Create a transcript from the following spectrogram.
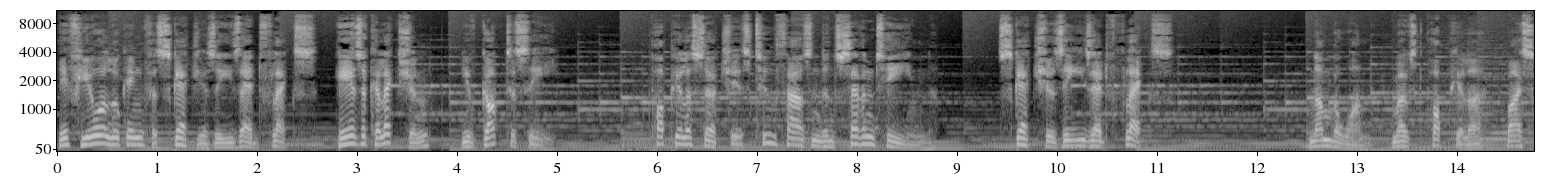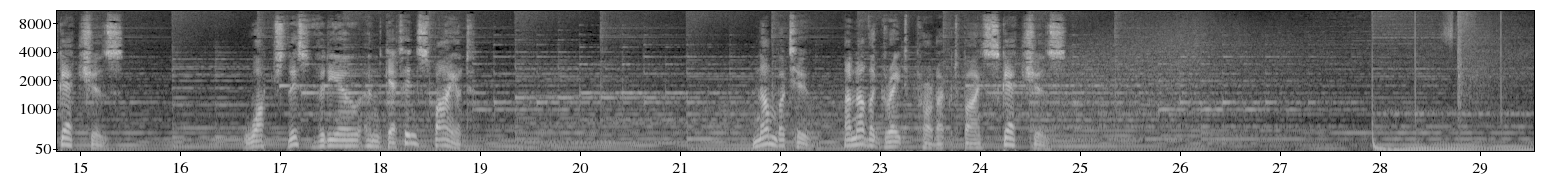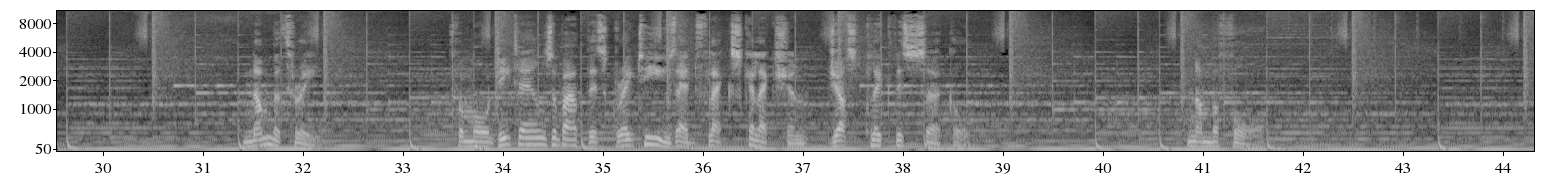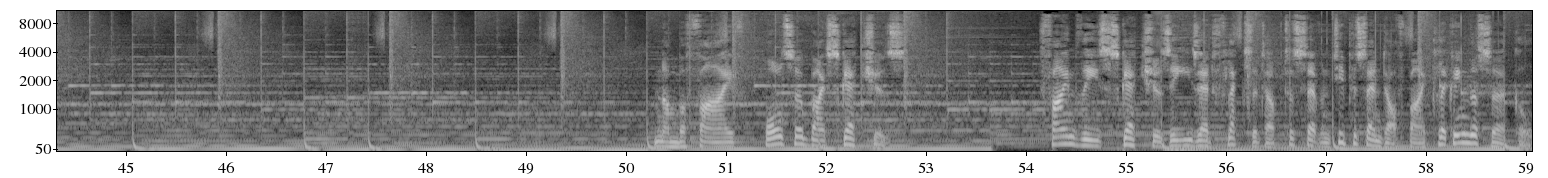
If you're looking for Skechers EZ Flex, here's a collection you've got to see. Popular searches 2017. Skechers EZ Flex. Number 1, Most Popular, by Skechers. Watch this video and get inspired. Number 2, another great product by Skechers. Number 3. For more details about this great EZ Flex collection, just click this circle. Number 4. Number 5, also by Skechers. Find these Skechers EZ Flex at up to 70% off by clicking the circle.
